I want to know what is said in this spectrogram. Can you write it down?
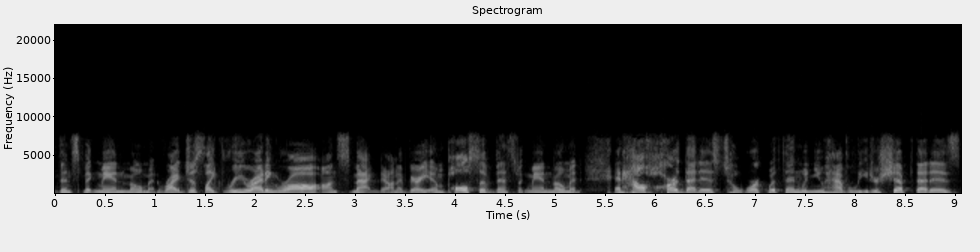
Vince McMahon moment, right? Just like rewriting Raw on SmackDown, a very impulsive Vince McMahon moment. And how hard that is to work within when you have leadership that is,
